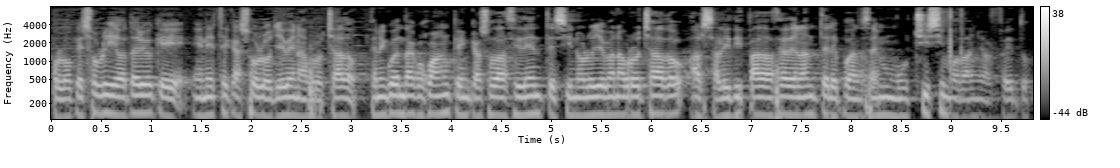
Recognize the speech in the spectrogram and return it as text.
por lo que es obligatorio que en este caso lo lleven abrochado. Ten en cuenta, Juan, que en caso de accidente, si no lo llevan abrochado, al salir disparado hacia adelante le pueden hacer muchísimo daño al feto.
